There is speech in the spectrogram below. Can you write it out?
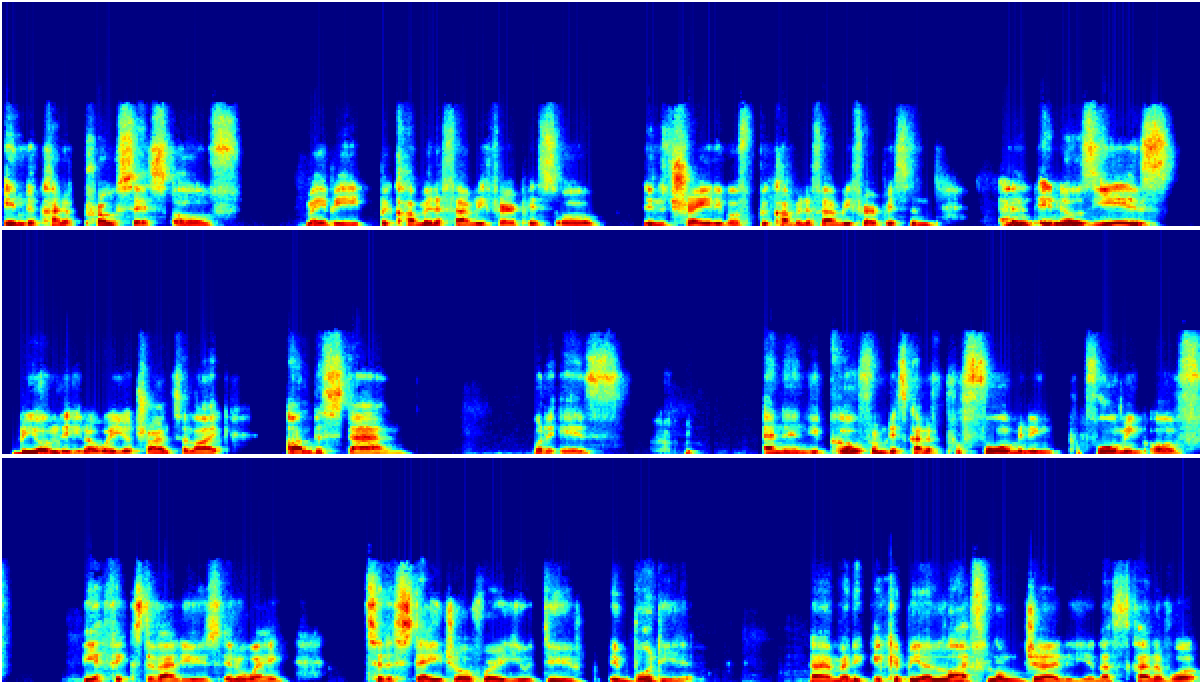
in the kind of process of maybe becoming a family therapist or in the training of becoming a family therapist and and in those years beyond it, you know, where you're trying to like understand what it is. And then you go from this kind of performing performing of the ethics, the values in a way, to the stage of where you do embody it. Um, and it, it could be a lifelong journey. And that's kind of what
